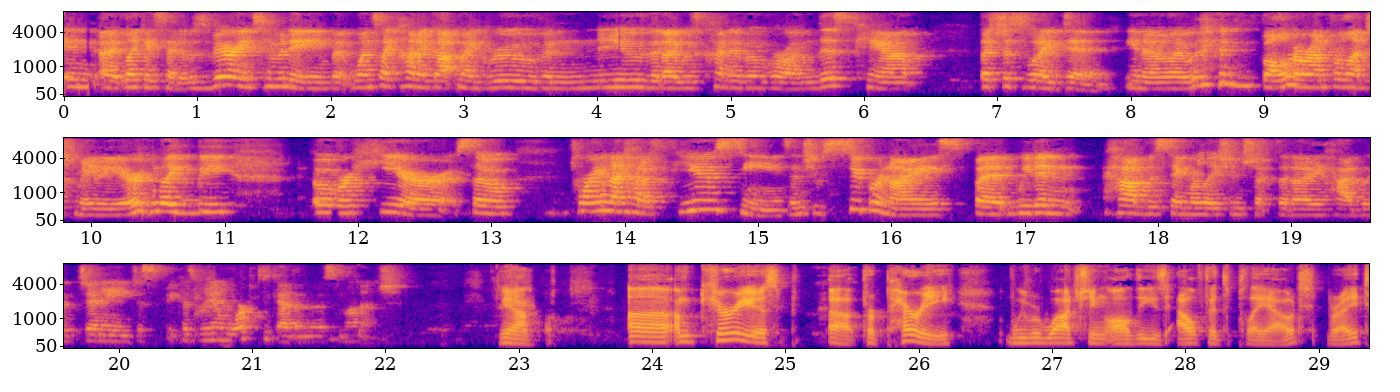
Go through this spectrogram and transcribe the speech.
and I, like I said, it was very intimidating. But once I kind of got my groove and knew that I was kind of over on this camp, that's just what I did. You know, I would follow her around for lunch maybe, or like be over here. So Tori and I had a few scenes, and she was super nice, but we didn't have the same relationship that I had with Jenny, just because we didn't work together as much. Yeah, uh, I'm curious. Uh, for Perry, we were watching all these outfits play out. Right?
